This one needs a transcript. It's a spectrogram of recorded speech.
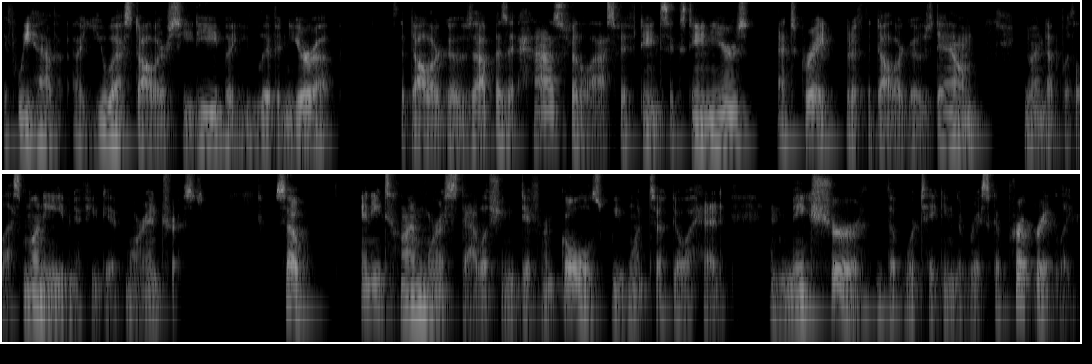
if we have a US dollar CD, but you live in Europe, if the dollar goes up as it has for the last 15, 16 years, that's great. But if the dollar goes down, you end up with less money, even if you get more interest. So anytime we're establishing different goals, we want to go ahead and make sure that we're taking the risk appropriately.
